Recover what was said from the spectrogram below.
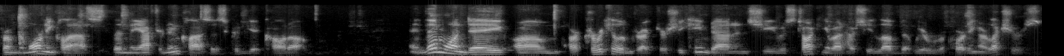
from the morning class, then the afternoon classes could get caught up. And then one day, um, our curriculum director, she came down and she was talking about how she loved that we were recording our lectures.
